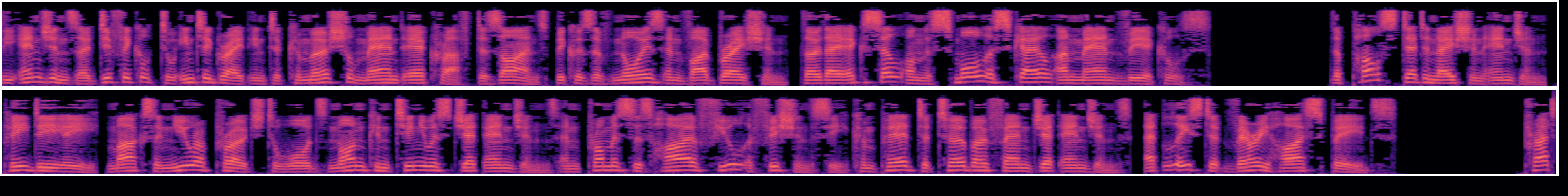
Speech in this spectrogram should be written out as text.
The engines are difficult to integrate into commercial manned aircraft designs because of noise and vibration, though they excel on the smaller-scale unmanned vehicles. The Pulse Detonation Engine (PDE) marks a new approach towards non-continuous jet engines and promises higher fuel efficiency compared to turbofan jet engines, at least at very high speeds. Pratt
